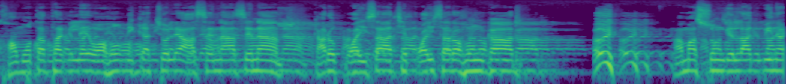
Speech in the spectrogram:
ক্ষমতা থাকলে অহমিকা চলে আসে না আসে না। কারও পয়সা আছে, পয়সার অহংকার। আমার সঙ্গে লাগবি না,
